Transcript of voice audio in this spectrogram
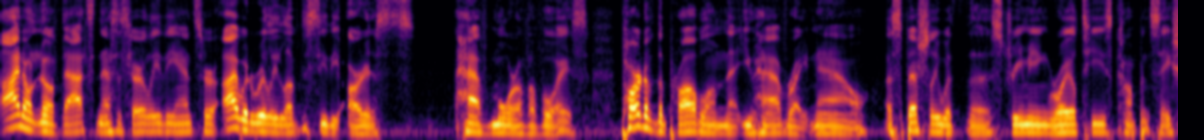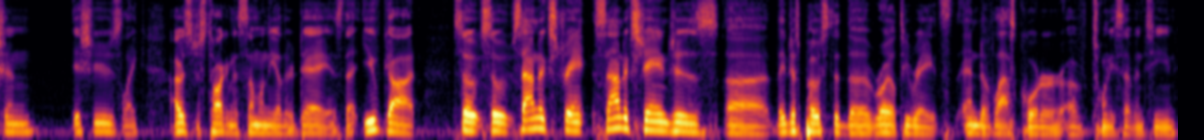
i don't know if that's necessarily the answer. I would really love to see the artists have more of a voice. Part of the problem that you have right now especially with the streaming royalties compensation issues like i was just talking to someone the other day is that you've got so so SoundExchange sound exchanges uh, they just posted the royalty rates end of last quarter of 2017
